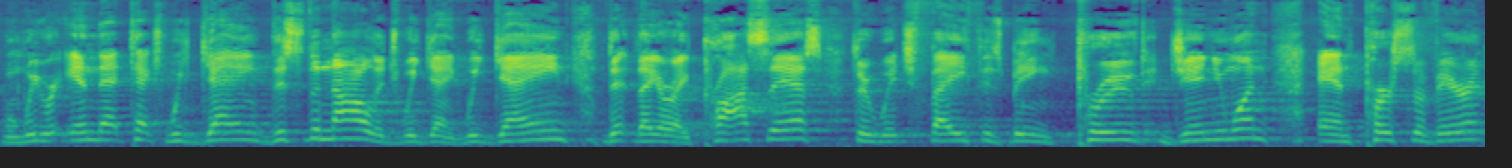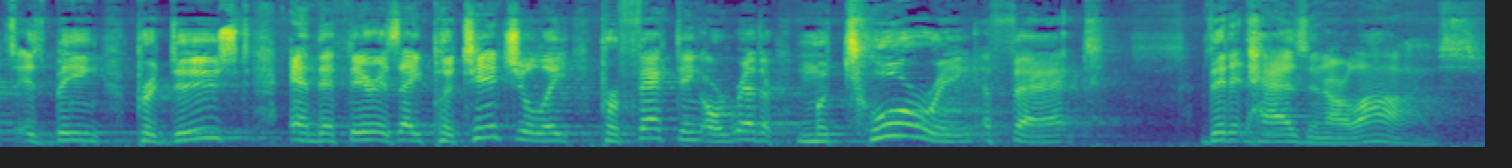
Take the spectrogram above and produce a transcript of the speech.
When we were in that text, we gained this is the knowledge we gained. We gained that they are a process through which faith is being proved genuine and perseverance is being produced, and that there is a potentially perfecting or rather maturing effect that it has in our lives.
